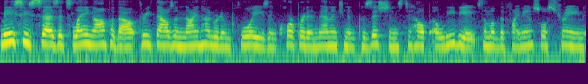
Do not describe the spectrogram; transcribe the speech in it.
Macy's says it's laying off about 3,900 employees in corporate and management positions to help alleviate some of the financial strain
